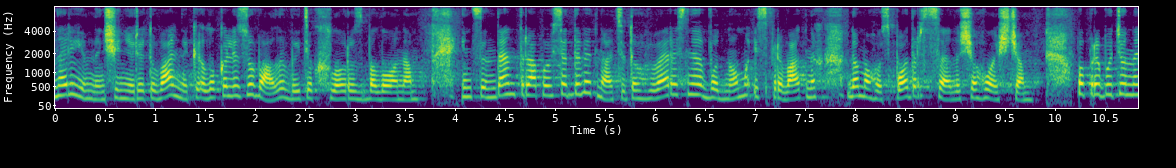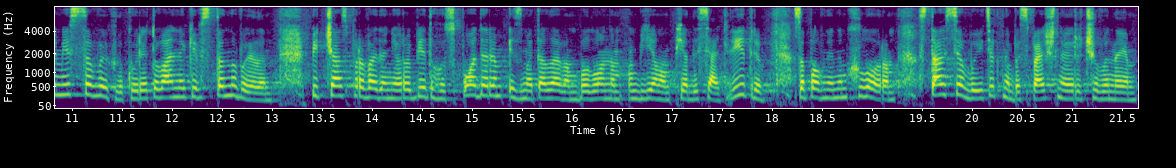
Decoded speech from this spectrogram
На Рівненщині рятувальники локалізували витік хлору з балона. Інцидент трапився 19 вересня в одному із приватних домогосподарств селища Гоща. По прибуттю на місце виклику рятувальники встановили, під час проведення робіт господарем із металевим балоном об'ємом 50 літрів, заповненим хлором, стався витік небезпечної речовини.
